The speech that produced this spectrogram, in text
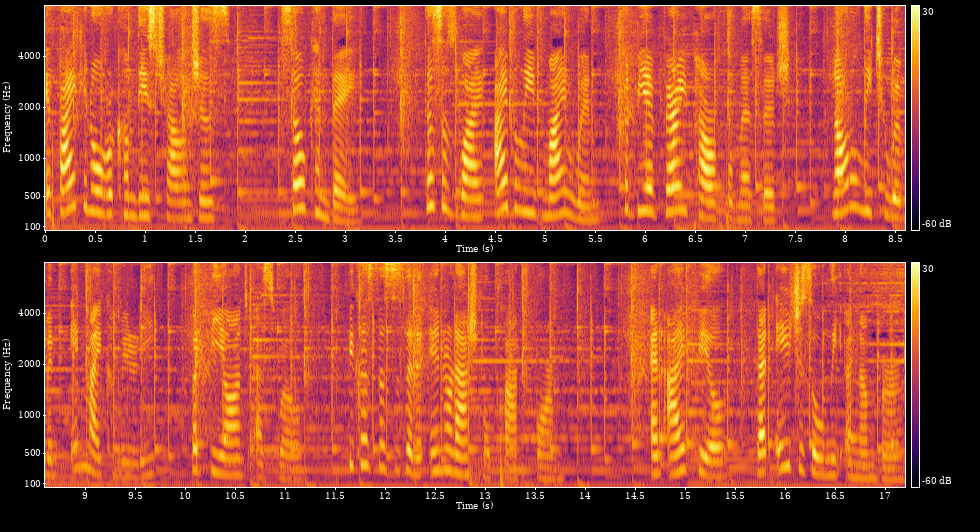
If I can overcome these challenges, so can they. This is why I believe my win could be a very powerful message, not only to women in my community, but beyond as well, because this is an international platform. And I feel that age is only a number.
